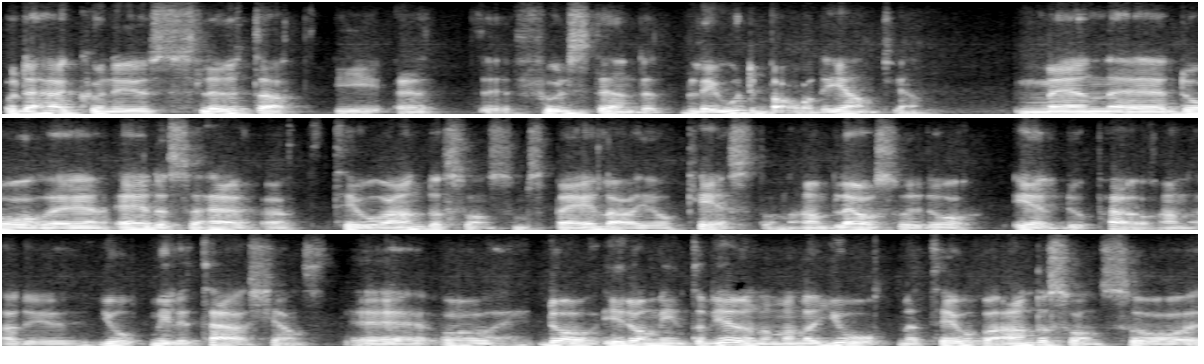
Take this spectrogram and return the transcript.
Och det här kunde ju slutat i ett eh, fullständigt blodbad egentligen. Men eh, då eh, är det så här att Tor Andersson som spelar i orkestern, han blåser ju då eldupphör. Han hade ju gjort militärtjänst. Och då i de intervjuerna man har gjort med Tore Andersson så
